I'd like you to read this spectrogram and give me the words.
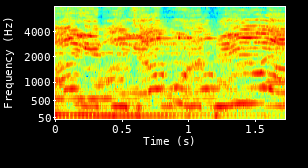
आई तुझ्या मूर्तीवर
